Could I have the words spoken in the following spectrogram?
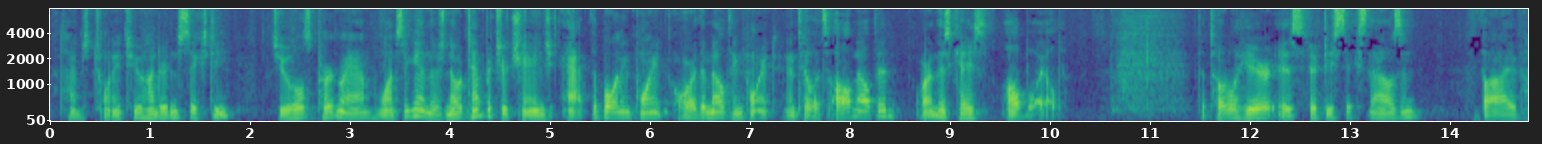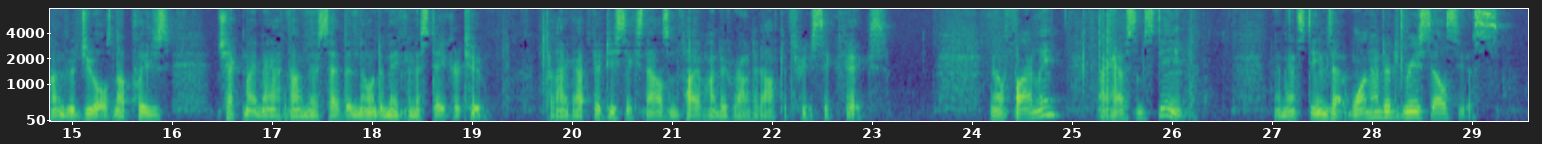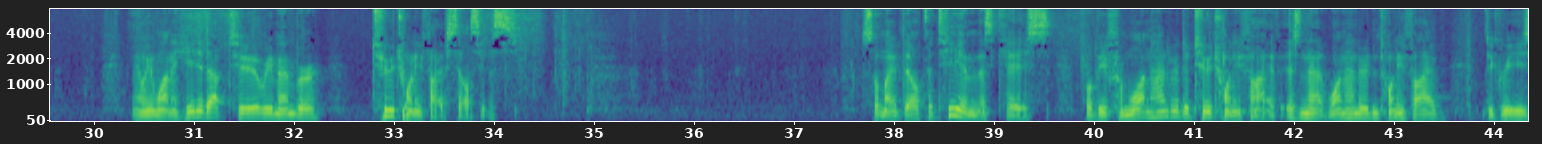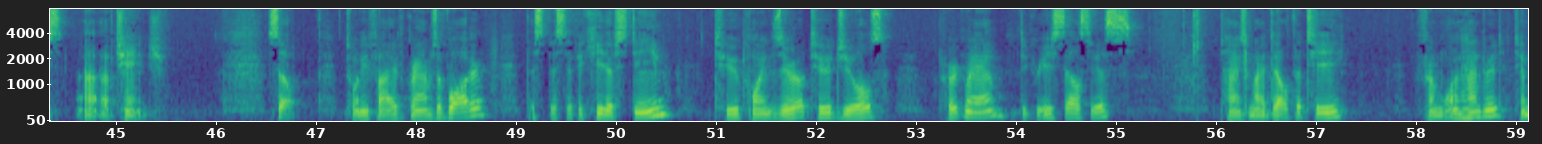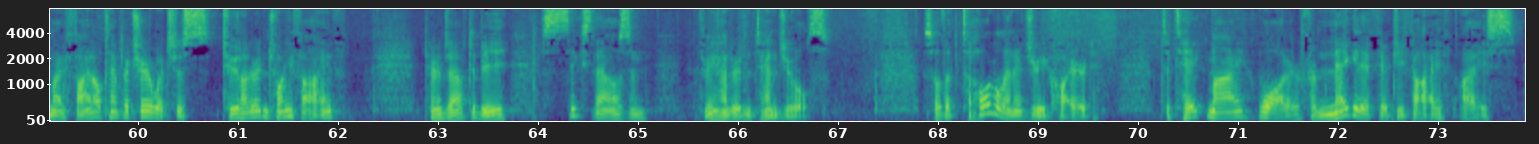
times 2260 joules per gram. Once again, there's no temperature change at the boiling point or the melting point until it's all melted, or in this case, all boiled. The total here is 56,500 joules. Now please check my math on this. I've been known to make a mistake or two. But I got 56,500 rounded off to three sig figs. Now finally, I have some steam. And that steam's at 100 degrees Celsius. And we want to heat it up to, remember, 225 Celsius. So my delta T in this case will be from 100 to 225. Isn't that 125 degrees uh, of change? So 25 grams of water, the specific heat of steam, 2.02 joules per gram degrees Celsius, times my delta T from 100 to my final temperature, which is 225, turns out to be 6,310 joules. So the total energy required to take my water from negative 55 ice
